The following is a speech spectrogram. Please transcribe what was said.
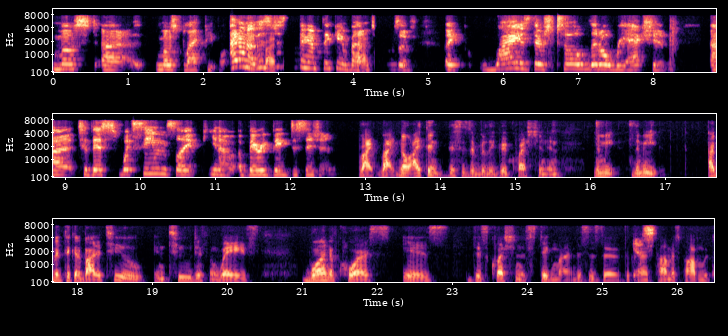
most uh, most black people. I don't know. This right. is just something I'm thinking about right. in terms of like why is there so little reaction uh, to this? What seems like you know a very big decision. Right, right. No, I think this is a really good question, and let me let me. I've been thinking about it too in two different ways. One, of course, is this question of stigma. And this is the the Clarence yes. Thomas problem with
